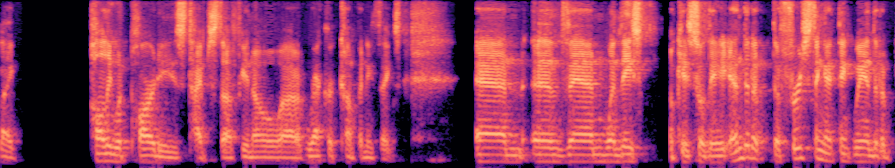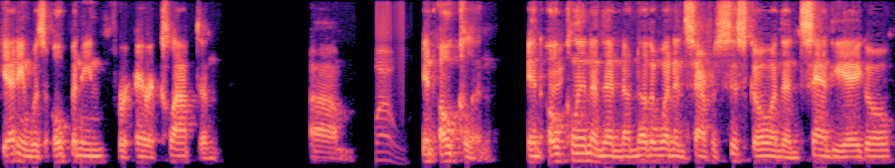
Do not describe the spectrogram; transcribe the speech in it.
like Hollywood parties type stuff, you know, uh, record company things. And and then when they okay, so they ended up the first thing I think we ended up getting was opening for Eric Clapton um, Whoa. in Oakland, in Right. Oakland, and then another one in San Francisco, and then San Diego.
